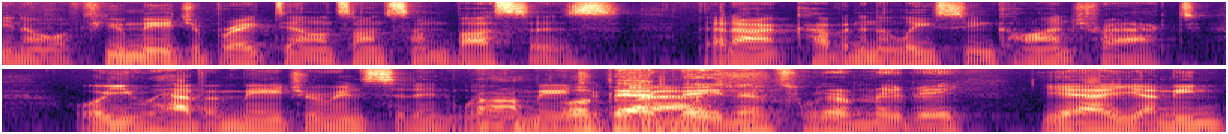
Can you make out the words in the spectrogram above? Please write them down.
you know a few major breakdowns on some buses that aren't covered in the leasing contract, or you have a major incident with a major or bad crash. maintenance, whatever it may be. Yeah, yeah. I mean,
